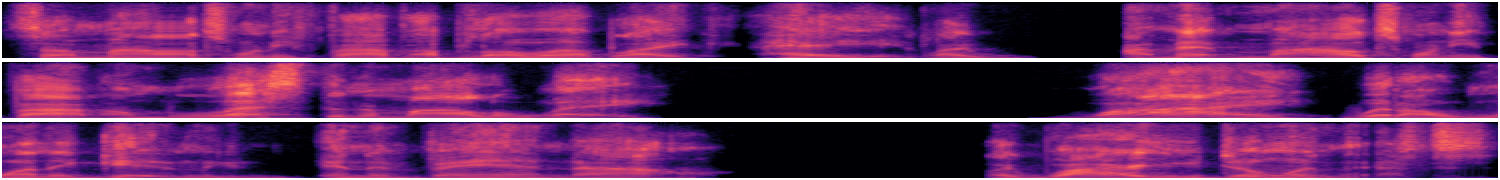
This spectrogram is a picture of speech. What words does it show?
So mile 25, I blow up like, hey, like I'm at mile 25. I'm less than a mile away. Why would I want to get in, in the van now? Like, why are you doing this?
